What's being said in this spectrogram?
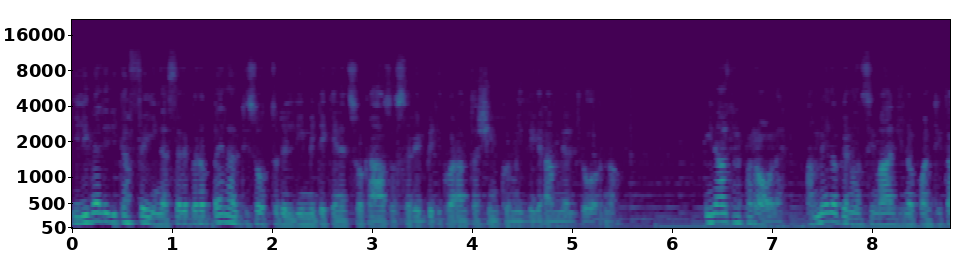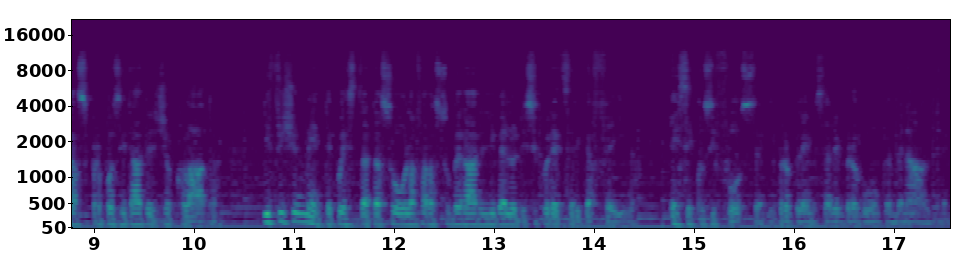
i livelli di caffeina sarebbero ben al di sotto del limite che nel suo caso sarebbe di 45 mg al giorno. In altre parole, a meno che non si mangino quantità spropositate di cioccolata, difficilmente questa da sola farà superare il livello di sicurezza di caffeina. E se così fosse, i problemi sarebbero comunque ben altri.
